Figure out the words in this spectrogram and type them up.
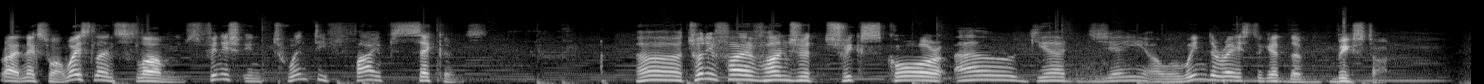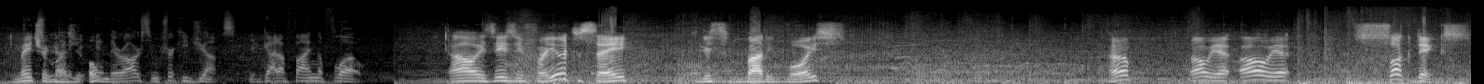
Right, next one. Wasteland Slums. Finish in 25 seconds. Uh, 2500 trick score. I'll get I will win the race to get the big star. The Matrix has you. Oh, And there are some tricky jumps. You gotta find the flow. oh, it's easy for you to say. This body voice. Up. Oh yeah. Oh yeah. Suck dicks.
